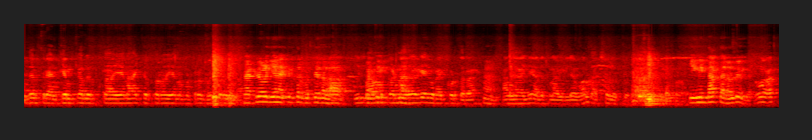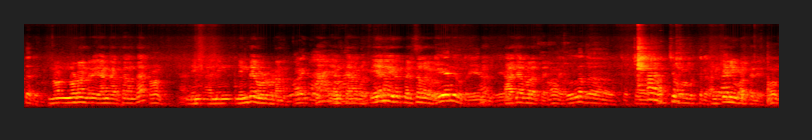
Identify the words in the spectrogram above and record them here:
ಇದಿರ್ತೀರಿ ಅಲ್ಲಿ ಕೆಮಿಕಲ್ ಇರ್ತಾ ಏನು ಹಾಕಿರ್ತಾರೋ ಏನು ಬಿಟ್ಟರೆ ಗೊತ್ತಿರಲಿಲ್ಲ ಫ್ಯಾಕ್ಟ್ರಿ ಒಳಗೆ ಏನು ಹಾಕಿರ್ತಾರೆ ಗೊತ್ತಿರಲ್ಲ. ಇಲ್ಲಿ ನಮ್ಮ ಕಣ್ಣಾಗೆ ಇವ್ರು ಹಾಕಿ ಕೊಡ್ತಾರ ಹಾಗಾಗಿ ಅದಕ್ಕೆ ನಾವು ಇಲ್ಲೇ ಬಂದು ಹೋಗ್ತೀವಿ ಈಗ ನಿಮ್ದು ಹಾಕ್ತಾರಲ್ರಿ ಈಗ? ಹ್ಞೂ ಹಾಕ್ತಾರೆ ನೋಡ್ ನೋಡೋಣ್ರಿ ಹೆಂಗೆ ಹಾಕ್ತಾರಂತ? ಹ್ಞೂ ನಿಮ್ ನಿಮ್ ನಿಮ್ದೇ ನೋಡ್ಬಿಡೋಣ. ಏನೋ ಹೆಂಗ್ ಚೆನ್ನಾಗಿ ಬರುತ್ತೆ? ಏನು ಇದಕ್ಕೆ ಬೆರೆಸಲ್ಲ ಇವ್ರು. ಏನಿಲ್ಲ ಏನಿಲ್ಲ ತಾಜಾ ಬರುತ್ತೆ. ಹಾಂ ಎಲ್ಲದ ಬಂದ್ಬಿಡ್ತಾರೆ? ಅದಕ್ಕೆ ನೀವು ಬರ್ತೀರಿ ಹ್ಞೂ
